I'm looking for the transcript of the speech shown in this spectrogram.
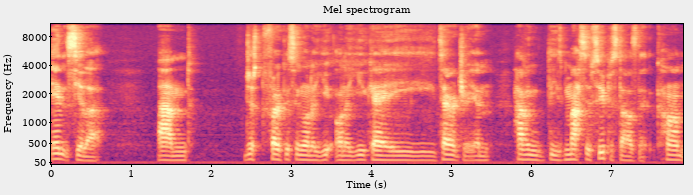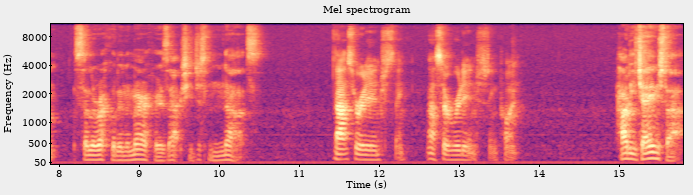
insular and just focusing on a U- on a UK territory and having these massive superstars that can't sell a record in America is actually just nuts. that's really interesting. That's a really interesting point. How do you change that?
